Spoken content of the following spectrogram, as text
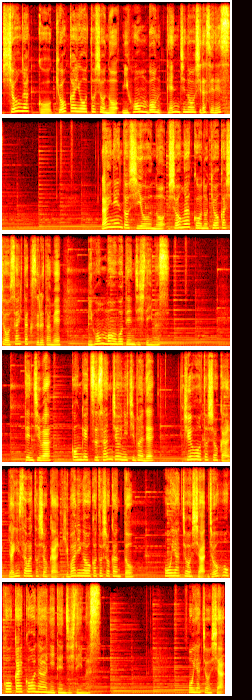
小学校教科用図書の見本本展示のお知らせです。来年度使用の小学校の教科書を採択するため見本本を展示しています。展示は今月30日まで中央図書館八木沢図書館ひばりが丘図書館と本屋庁舎情報公開コーナーに展示しています本屋庁舎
